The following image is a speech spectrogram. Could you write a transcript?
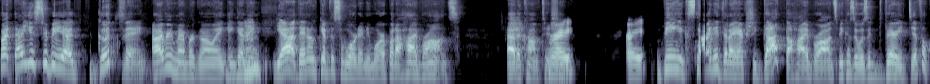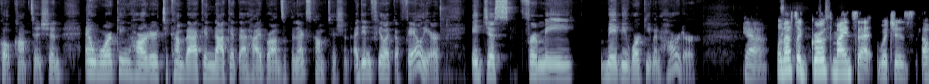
But that used to be a good thing. I remember going and Mhm. getting, yeah, they don't give this award anymore, but a high bronze at a competition. right right Being excited that I actually got the high bronze because it was a very difficult competition and working harder to come back and not get that high bronze at the next competition. I didn't feel like a failure. It just, for me, made me work even harder. yeah well that's a growth mindset which is uh,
